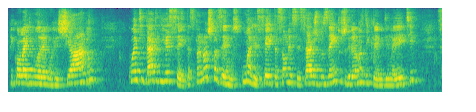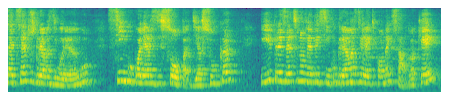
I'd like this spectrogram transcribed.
Picolé de morango recheado, Quantidade de receitas. Para nós fazermos uma receita, são necessários 200 gramas de creme de leite, 700 gramas de morango, 5 colheres de sopa de açúcar e 395 gramas de leite condensado, ok?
